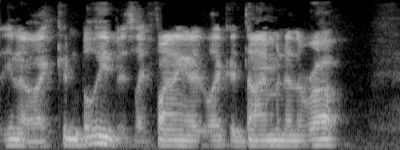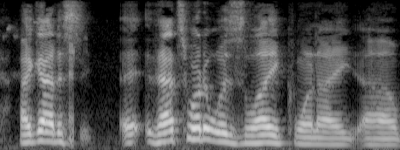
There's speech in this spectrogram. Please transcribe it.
you know, I couldn't believe it. It's like finding a, like a diamond in the rough. I got to. See, that's what it was like when I uh,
